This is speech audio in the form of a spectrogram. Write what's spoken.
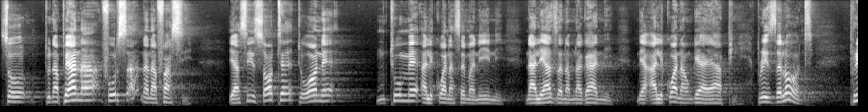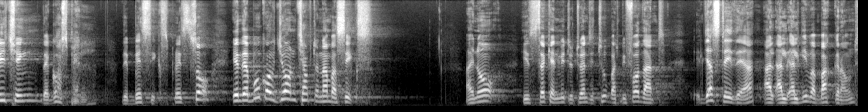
So tunapeana fursa na nafasi ya sisi sote tuone mtume alikuwa anasema nini na alianza namna gani na alikuwa anaongea yapi. Praise the Lord. Preaching the gospel, the basics. Praise. So in the book of John chapter number 6, I know he's taken me to 22, but before that, just stay there. I'll, I'll, I'll give a background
